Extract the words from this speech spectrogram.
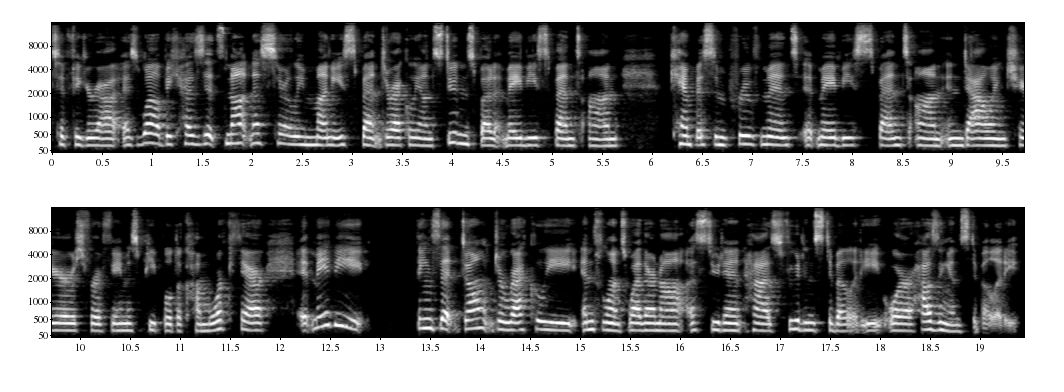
to figure out as well because it's not necessarily money spent directly on students, but it may be spent on campus improvements. It may be spent on endowing chairs for famous people to come work there. It may be things that don't directly influence whether or not a student has food instability or housing instability.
